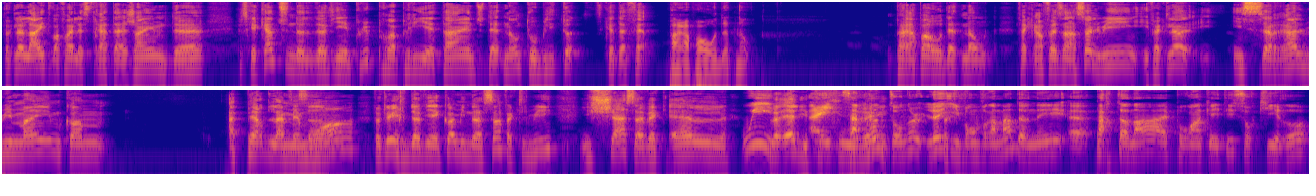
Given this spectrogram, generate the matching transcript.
Fait que là Light va faire le stratagème de parce que quand tu ne deviens plus propriétaire du Death Note, t'oublies tout ce que t'as fait. Par rapport au Death Note. par rapport au Death Note. Fait qu'en faisant ça, lui, il fait que là, il, il se rend lui-même comme à perdre la mémoire. Fait que là, il redevient comme innocent. Fait que lui, il chasse avec elle. Oui, Là, elle, il est Hey, tout ça prend une tournure. Là, ils vont vraiment devenir euh, partenaires pour enquêter sur Kira.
